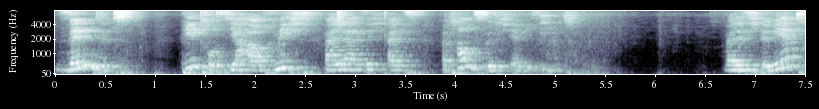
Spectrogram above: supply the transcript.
sendet Petrus ja auch nicht, weil er sich als vertrauenswürdig erwiesen hat. Weil er sich bewährt hat.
